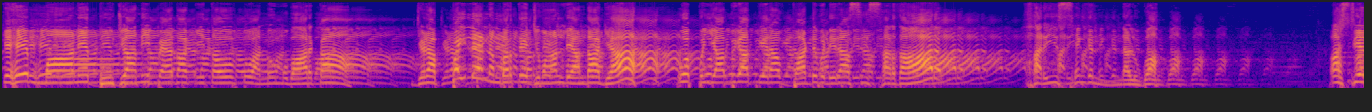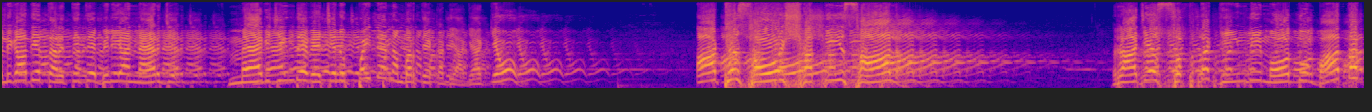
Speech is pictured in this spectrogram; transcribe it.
ਕਿਹੇ ਮਾਂ ਨੇ ਦੂਜਾ ਨਹੀਂ ਪੈਦਾ ਕੀਤਾ, ਉਹ ਤੁਹਾਨੂੰ ਮੁਬਾਰਕਾਂ। ਜਿਹੜਾ ਪਹਿਲੇ ਨੰਬਰ ਤੇ ਜਵਾਨ ਲਿਆਂਦਾ ਗਿਆ, ਉਹ ਪੰਜਾਬੀਆ ਤੇਰਾ ਵੱਡ ਵਡੇਰਾ ਸੀ ਸਰਦਾਰ ਹਰੀ ਸਿੰਘ ਨਲੂਆ। ਆਸਟ੍ਰੇਲੀਆ ਦੀ ਧਰਤੀ ਤੇ ਬਿਲੀਆ ਨੈਰਜ ਮੈਗਜ਼ੀਨ ਦੇ ਵਿੱਚ ਇਹਨੂੰ ਪਹਿਲੇ ਨੰਬਰ ਤੇ ਕੱਢਿਆ ਗਿਆ। ਕਿਉਂ? 836 ਸਾਲ ਰਾਜੇ ਸੁਪਤਗੀਨ ਦੀ ਮੌਤ ਤੋਂ ਬਾਅਦ ਤੱਕ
